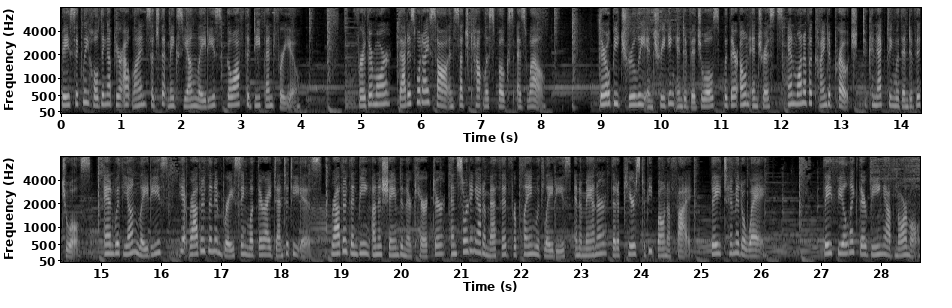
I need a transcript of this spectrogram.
basically holding up your outline such that makes young ladies go off the deep end for you. Furthermore, that is what I saw in such countless folks as well. There'll be truly intriguing individuals with their own interests and one-of-a-kind approach to connecting with individuals. And with young ladies, yet rather than embracing what their identity is, rather than being unashamed in their character and sorting out a method for playing with ladies in a manner that appears to be bona fide, they timid away. They feel like they're being abnormal.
